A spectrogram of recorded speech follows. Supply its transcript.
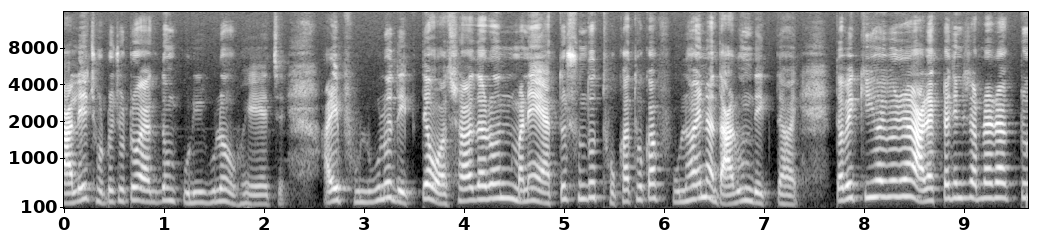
ডালে ছোট ছোট একদম কুড়িগুলো হয়ে গেছে। আর এই ফুলগুলো দেখতে অসাধারণ মানে এত সুন্দর থোকা থোকা ফুল হয় না, দারুণ দেখতে হয়। তবে কী হয় বলে আর একটা জিনিস আপনারা একটু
